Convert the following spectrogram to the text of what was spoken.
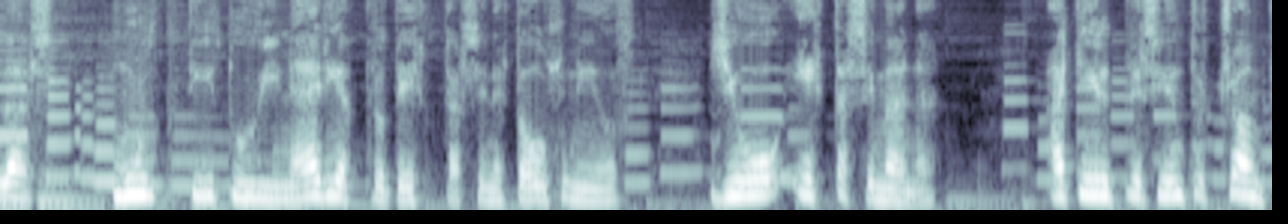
Las multitudinarias protestas en Estados Unidos llevó esta semana a que el presidente Trump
